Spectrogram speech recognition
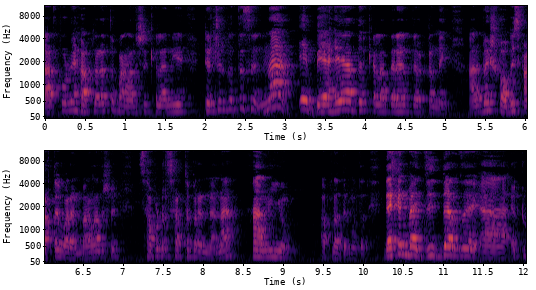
তারপরে আপনারা তো বাংলাদেশের খেলা নিয়ে টেনশন করতেছেন? না, এ বেহায়ারদের খেলা দেওয়ার দরকার নেই। আর ভাই, সবই ছাড়তে পারেন। বাংলাদেশের সাপোর্টার ছাড়তে পারেন না না, আমিও আপনাদের মতো। দেখেন ভাই, জিদ্দার যে একটু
